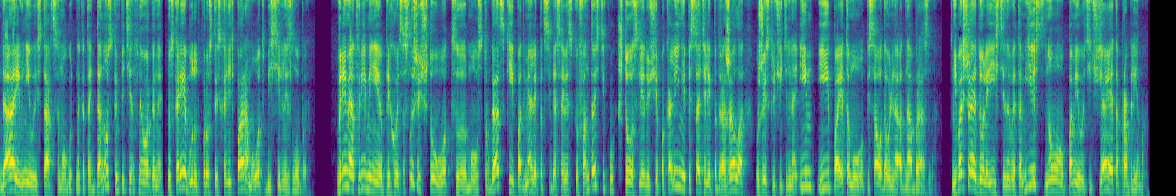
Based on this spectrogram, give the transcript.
Да, ревнивые старцы могут накатать донос компетентные органы, но скорее будут просто исходить паром от бессильной злобы. Время от времени приходится слышать, что вот, э, мол, Стругацкие подмяли под себя советскую фантастику, что следующее поколение писателей подражало уже исключительно им и поэтому писало довольно однообразно. Небольшая доля истины в этом есть, но, помилуйте, чья это проблема?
